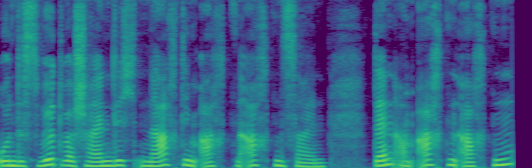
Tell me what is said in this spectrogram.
Und es wird wahrscheinlich nach dem 8.8. sein. Denn am 8.8.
